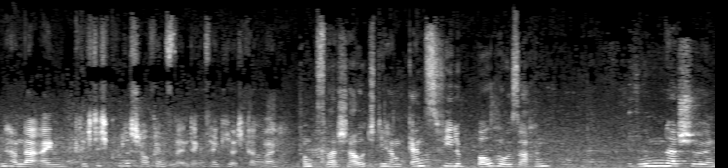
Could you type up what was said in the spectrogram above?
und haben da ein richtig cooles Schaufenster entdeckt. Zeige ich euch gerade mal. Und zwar schaut, die haben ganz viele Boho-Sachen. Wunderschön.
